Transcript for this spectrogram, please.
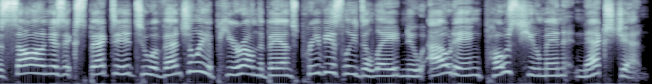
The song is expected to eventually appear on the band's previously delayed new outing, Posthuman Next Gen,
